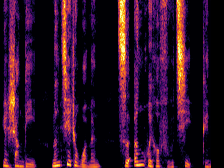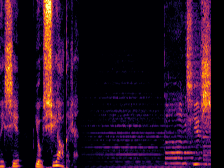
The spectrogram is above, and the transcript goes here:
愿上帝能借着我们赐恩惠和福气给那些有需要的人。刚洗身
